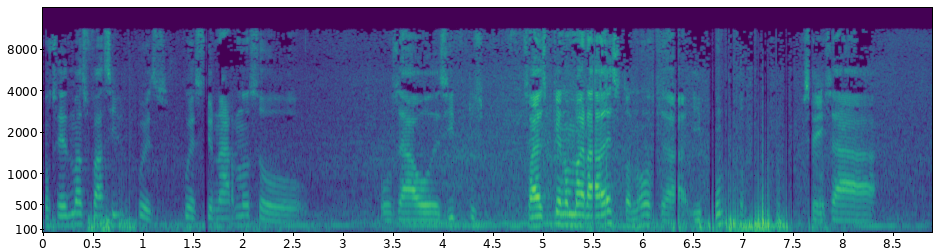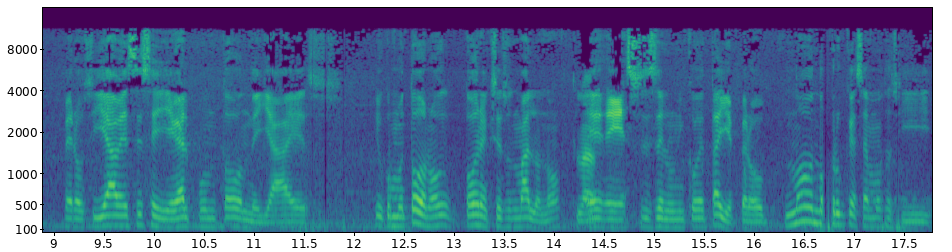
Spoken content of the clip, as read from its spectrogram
no sé, es más fácil pues cuestionarnos o, o sea, o decir, pues, sabes que no me agrada esto, ¿no? O sea, y punto. O sea, pero sí a veces se llega al punto donde ya es, digo, como todo, ¿no? Todo en exceso es malo, ¿no? Claro. E- ese es el único detalle, pero no, no creo que seamos así.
